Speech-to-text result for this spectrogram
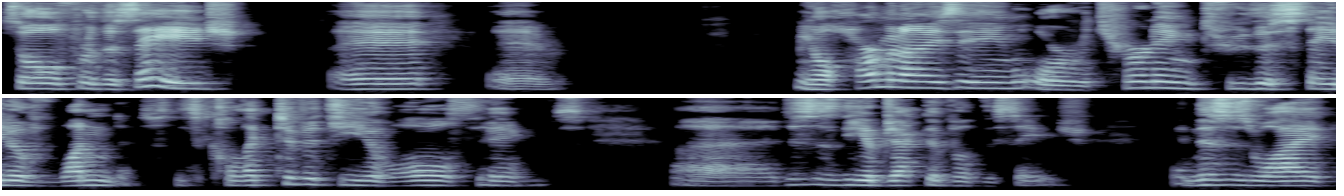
so for the sage, you know, harmonizing or returning to the state of oneness, this collectivity of all things. Uh, this is the objective of the sage. And this is why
